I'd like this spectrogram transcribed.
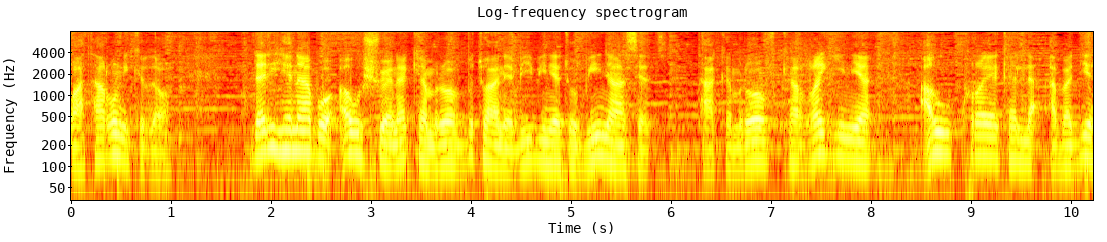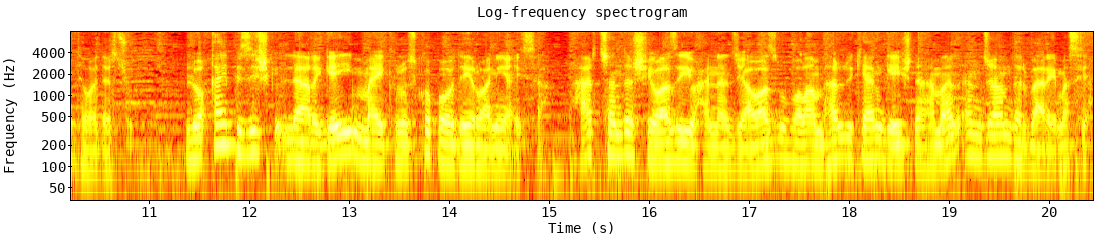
واتا ڕوونی کردەوە دەری هێنا بۆ ئەو شوێنە کە مرۆڤ بتوانێت بیبینێت و بیناسێت تاکە مرۆڤ کە ڕێگی نییە ئەو کوڕەیەکە لە ئەبدیەتەوە دەرچوو لۆقای پزیشک لە ڕێگەی مایکرۆسکۆپەوە دەیڕوانیە ئیسا هەرچەندە شێوازی یوحەننا جیاواز بوو بەڵام هەردووکیان گەیشتە هەمان ئەنجام دەربارەی مەسیح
